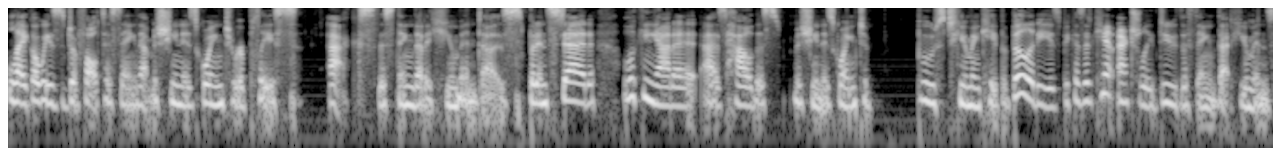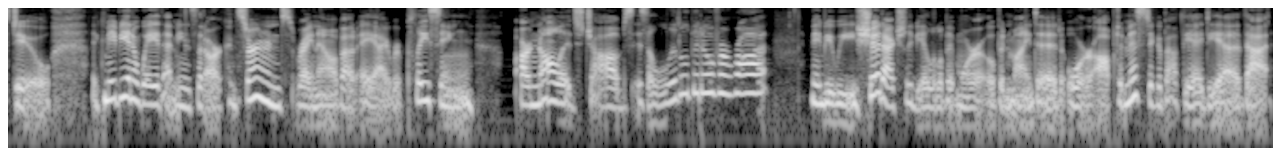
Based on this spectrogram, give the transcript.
Like always default to saying that machine is going to replace X, this thing that a human does, but instead looking at it as how this machine is going to boost human capabilities because it can't actually do the thing that humans do. Like maybe in a way that means that our concerns right now about AI replacing our knowledge jobs is a little bit overwrought. Maybe we should actually be a little bit more open minded or optimistic about the idea that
